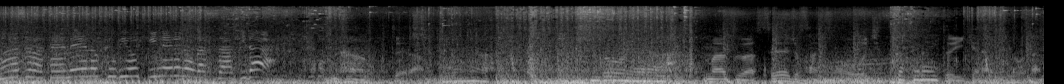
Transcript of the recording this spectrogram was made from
まずはてめえの首をひねるのが先だ。なんて乱暴などうやらまずは聖女さんを落ち着かせないといけないようだね。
